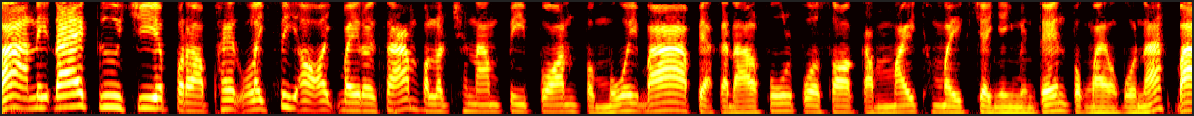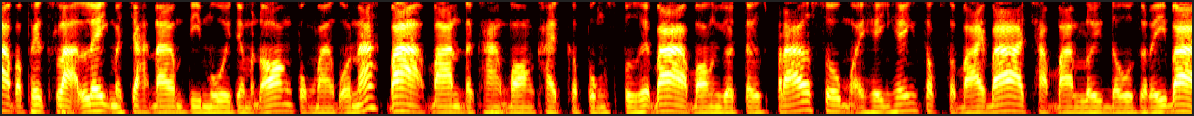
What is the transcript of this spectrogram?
បាទនេះដែរគឺជាប្រភេទ Lexus RX 330ផលិតឆ្នាំ2006បាទពាក់កដាល full ពណ៌សកម្មៃថ្មីខ្ចីញញមែនទែនពុកម៉ែបងប្អូនណាបាទប្រភេទស្លាកលេខម្ចាស់ដើមទី1តែម្ដងពុកម៉ែបងប្អូនណាបាទបានទៅខាងបងខេត្តកំពង់ស្ពឺហើយបាទបងយកទៅប្រើសូមឲ្យហេងហេងសុខសប្បាយបាទឆាប់បានលុយដូសេរីបាទ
